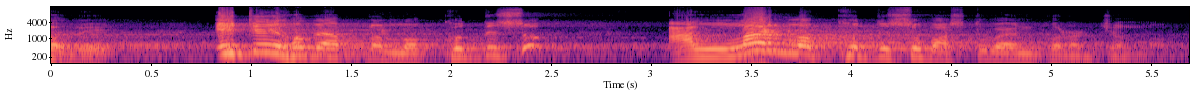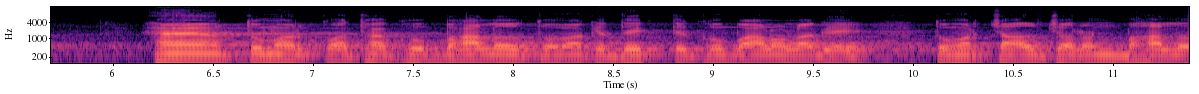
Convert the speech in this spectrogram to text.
হবে, এটাই হবে আপনার লক্ষ্য উদ্দেশ্য, আল্লাহর লক্ষ্য উদ্দেশ্য বাস্তবায়ন করার জন্য। হ্যাঁ তোমার কথা খুব ভালো, তোমাকে দেখতে খুব ভালো লাগে, তোমার চালচলন ভালো,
